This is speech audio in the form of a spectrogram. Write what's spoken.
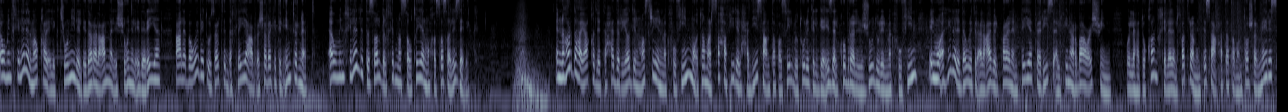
أو من خلال الموقع الإلكتروني للإدارة العامة للشؤون الإدارية على بوابة وزارة الداخلية عبر شبكة الإنترنت أو من خلال الاتصال بالخدمة الصوتية المخصصة لذلك. النهارده هيعقد الاتحاد الرياضي المصري للمكفوفين مؤتمر صحفي للحديث عن تفاصيل بطولة الجائزة الكبرى للجودو للمكفوفين المؤهلة لدورة الألعاب البارالمبية باريس 2024 واللي هتقام خلال الفترة من 9 حتى 18 مارس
